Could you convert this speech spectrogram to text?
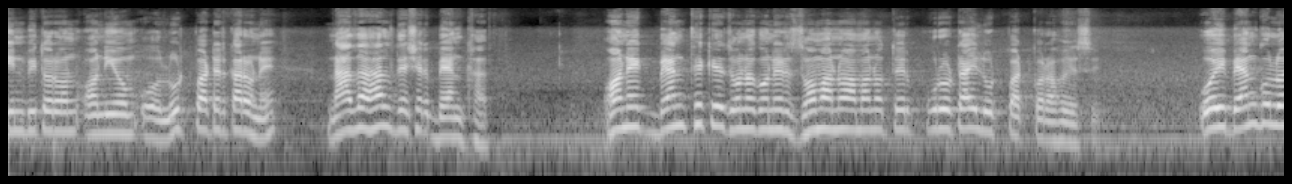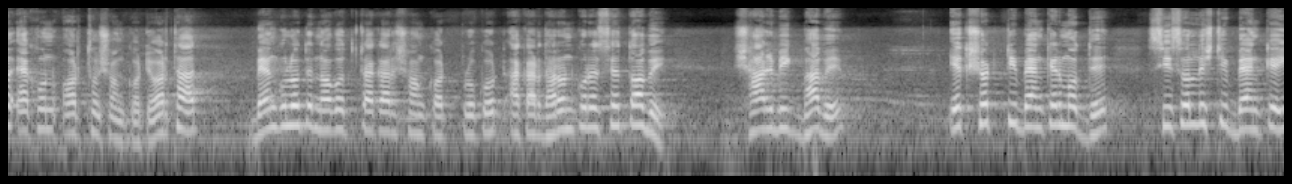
ঋণ বিতরণ, অনিয়ম ও লুটপাটের কারণে নাজাহাল দেশের ব্যাংক খাত। অনেক ব্যাংক থেকে জনগণের জমানো আমানতের পুরোটাই লুটপাট করা হয়েছে। ওই ব্যাংকগুলো এখন অর্থ সংকটে। অর্থাৎ ব্যাংকগুলোতে নগদ টাকার সংকট প্রকট আকার ধারণ করেছে। তবে সার্বিকভাবে একষট্টি ব্যাংকের মধ্যে ছিচল্লিশটি ব্যাংকেই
